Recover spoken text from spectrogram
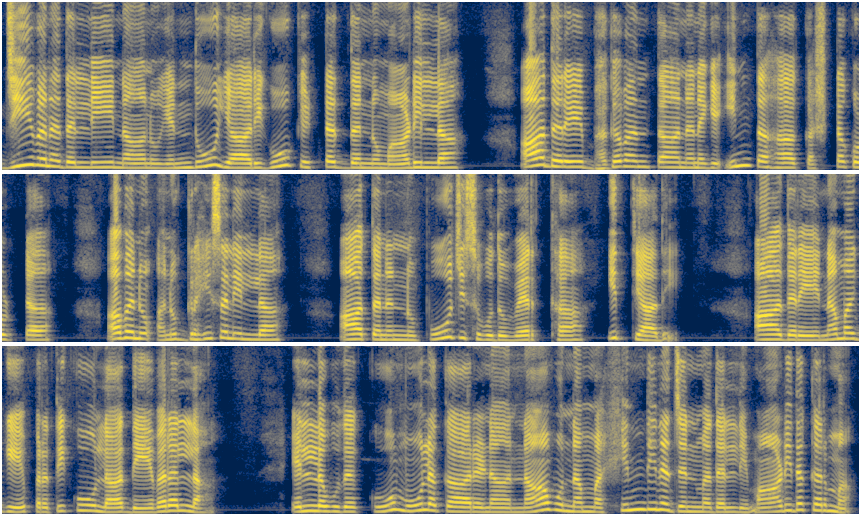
ಜೀವನದಲ್ಲಿ ನಾನು ಎಂದೂ ಯಾರಿಗೂ ಕೆಟ್ಟದ್ದನ್ನು ಮಾಡಿಲ್ಲ. ಆದರೆ ಭಗವಂತ ನನಗೆ ಇಂತಹ ಕಷ್ಟ ಕೊಟ್ಟ, ಅವನು ಅನುಗ್ರಹಿಸಲಿಲ್ಲ. ಆತನನ್ನು ಪೂಜಿಸುವುದು ವ್ಯರ್ಥ ಇತ್ಯಾದಿ. ಆದರೆ ನಮಗೆ ಪ್ರತಿಕೂಲ ದೇವರಲ್ಲ. ಎಲ್ಲವುದಕ್ಕೂ ಮೂಲ ಕಾರಣ ನಾವು ನಮ್ಮ ಹಿಂದಿನ ಜನ್ಮದಲ್ಲಿ ಮಾಡಿದ ಕರ್ಮ.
